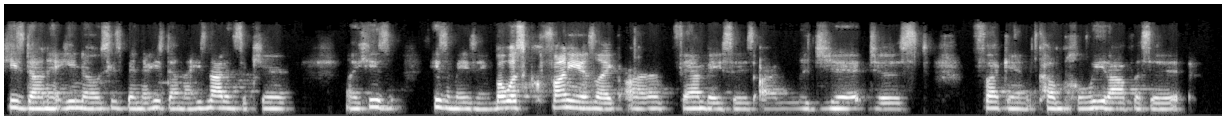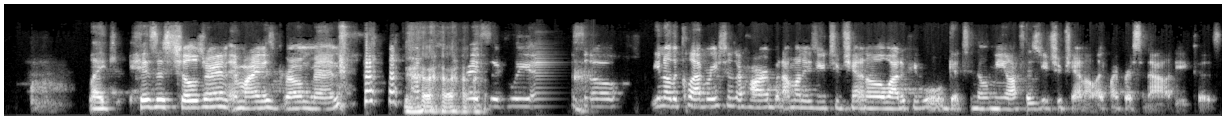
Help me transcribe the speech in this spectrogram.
He's done it. He knows. He's been there. He's done that. He's not insecure. Like he's he's amazing. But what's funny is like our fan bases are legit just fucking complete opposite. Like his is children and mine is grown men, basically. And so, you know, the collaborations are hard, but I'm on his YouTube channel. A lot of people will get to know me off his YouTube channel, like my personality, because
